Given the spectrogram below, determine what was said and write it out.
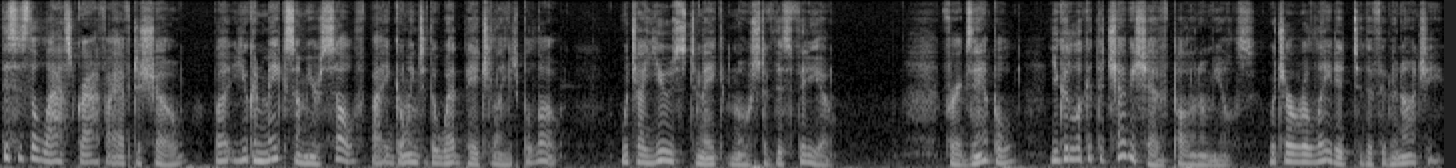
This is the last graph I have to show, but you can make some yourself by going to the web page linked below, which I used to make most of this video. For example, you could look at the Chebyshev polynomials, which are related to the Fibonacci.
